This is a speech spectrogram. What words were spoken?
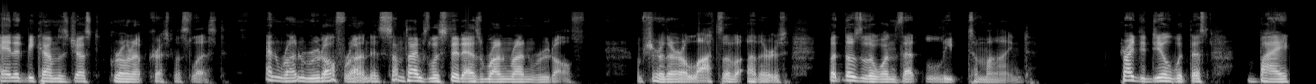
and it becomes just grown up Christmas list. And Run Rudolph Run is sometimes listed as Run Run Rudolph. I'm sure there are lots of others, but those are the ones that leap to mind. Tried to deal with this by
